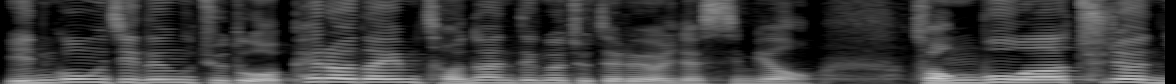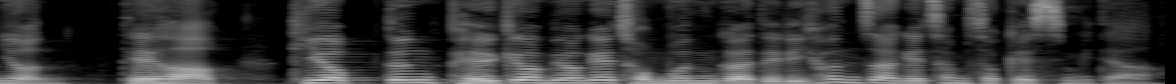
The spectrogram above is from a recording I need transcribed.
인공지능 주도 패러다임 전환 등을 주제로 열렸으며 정부와 출연연, 대학, 기업 등 100여 명의 전문가들이 현장에 참석했습니다.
